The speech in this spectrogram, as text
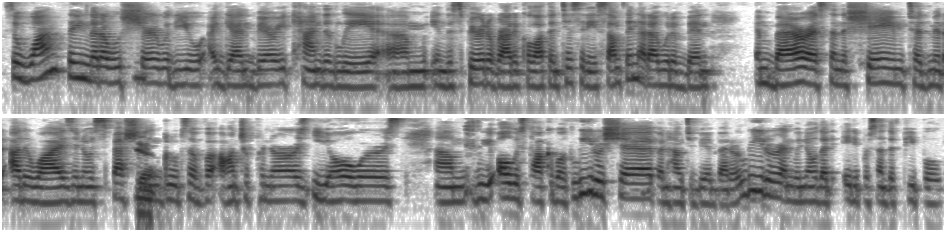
So, one thing that I will share with you again, very candidly, um, in the spirit of radical authenticity, something that I would have been embarrassed and ashamed to admit otherwise, you know, especially yeah. in groups of entrepreneurs, EOers. Um, we always talk about leadership and how to be a better leader. And we know that 80% of people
